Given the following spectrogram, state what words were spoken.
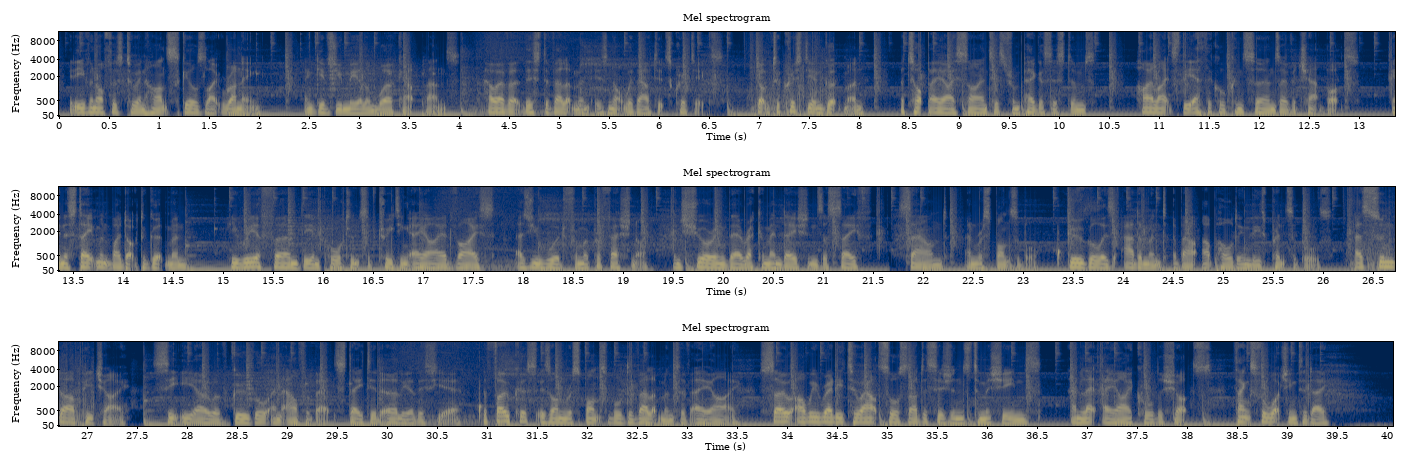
it even offers to enhance skills like running and gives you meal and workout plans. However, this development is not without its critics. Dr. Christian Guttmann, a top AI scientist from Pegasystems, highlights the ethical concerns over chatbots. In a statement by Dr. Guttmann, he reaffirmed the importance of treating AI advice as you would from a professional, ensuring their recommendations are safe, sound, and responsible. Google is adamant about upholding these principles. As Sundar Pichai, CEO of Google and Alphabet, stated earlier this year, the focus is on responsible development of AI. So are we ready to outsource our decisions to machines and let AI call the shots? Thanks for watching today.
